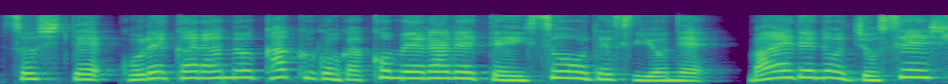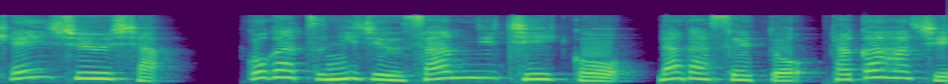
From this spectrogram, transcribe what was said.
そしてこれからの覚悟が込められていそうですよね。前での女性編集者。5月23日以降、長瀬と高橋、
